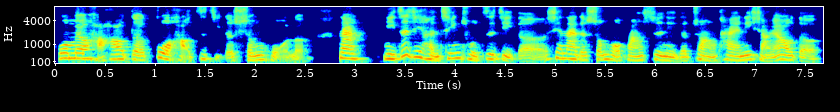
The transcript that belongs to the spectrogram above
我没有好好的过好自己的生活了。那你自己很清楚自己的现在的生活方式、你的状态、你想要的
